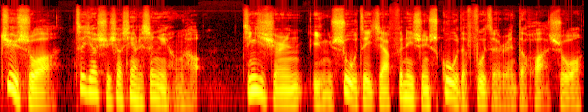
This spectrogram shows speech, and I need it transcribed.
据说啊，这家学校现在的生意很好。经济学人引述这家 Finishing School 的负责人的话说，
